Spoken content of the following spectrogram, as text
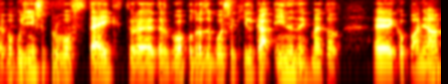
E, po późniejszy proof of stake, które też było, po drodze było jeszcze kilka innych metod e, kopania,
